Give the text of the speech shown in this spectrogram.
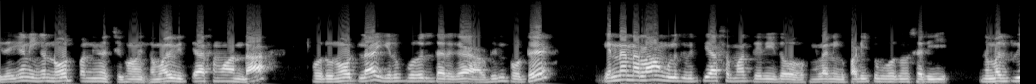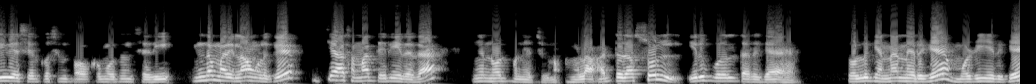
இதையும் நீங்க நோட் பண்ணி வச்சுக்கணும். இந்த மாதிரி வித்தியாசமா இருந்தா ஒரு நோட்ல இரு பொருள் தருக அப்படின்னு போட்டு என்னென்னலாம் உங்களுக்கு வித்தியாசமா தெரியுதோ ஓகேங்களா நீங்க படிக்கும் போதும் சரி இந்த மாதிரி ப்ரீவியஸ் இயர் கொஸ்டின் பார்க்கும்போதும் சரி இந்த மாதிரிலாம் உங்களுக்கு வித்தியாசமாக தெரியறத நீங்கள் நோட் பண்ணி வச்சுக்கணும் ஓகேங்களா அடுத்ததாக சொல் இருபொருள் தருக. சொல்லுக்கு என்னென்ன இருக்கு? மொழி இருக்கு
